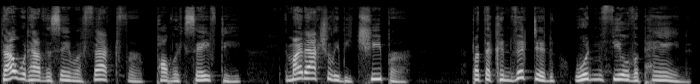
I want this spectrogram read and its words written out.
That would have the same effect for public safety. It might actually be cheaper. But the convicted wouldn't feel the pain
